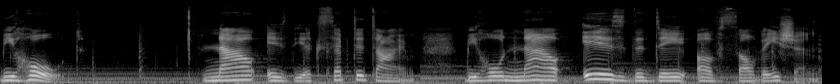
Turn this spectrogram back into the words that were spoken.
Behold, now is the accepted time. Behold, now is the day of salvation.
